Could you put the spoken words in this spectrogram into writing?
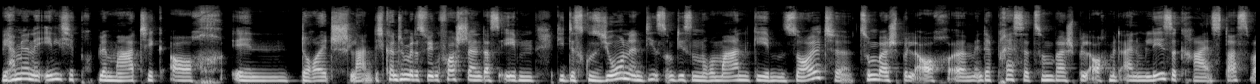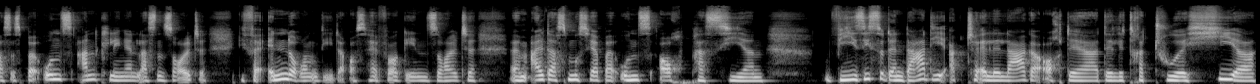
Wir haben ja eine ähnliche Problematik auch in Deutschland. Ich könnte mir deswegen vorstellen, dass eben die Diskussionen, die es um diesen Roman geben sollte, zum Beispiel auch ähm, in der Presse, zum Beispiel auch mit einem Lesekreis, das, was es bei uns anklingen lassen sollte, die Veränderung, die daraus hervorgehen sollte, ähm, all das muss ja bei uns auch passieren. Wie siehst du denn da die aktuelle Lage auch der, der Literatur hier?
